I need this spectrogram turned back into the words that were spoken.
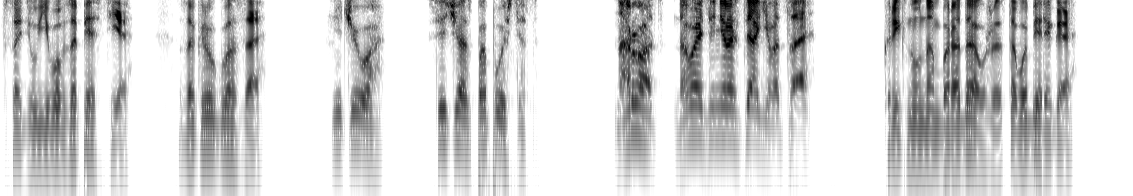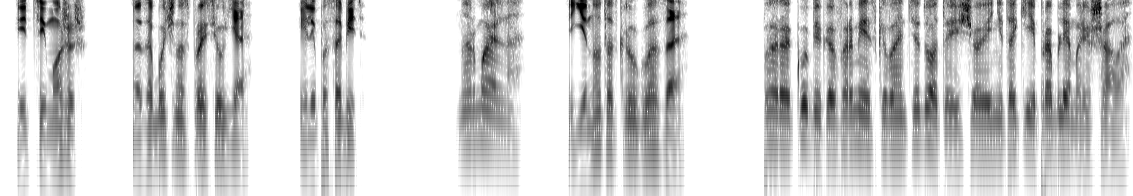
всадил его в запястье, закрыл глаза. Ничего, сейчас попустят. «Народ, давайте не растягиваться!» Крикнул нам Борода уже с того берега. «Идти можешь?» Озабоченно спросил я. «Или пособить?» «Нормально». Енот открыл глаза. «Пара кубиков армейского антидота еще и не такие проблемы решала».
